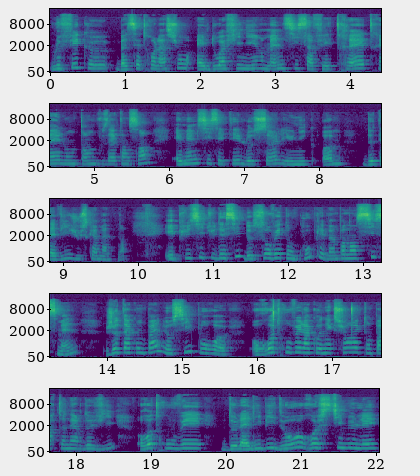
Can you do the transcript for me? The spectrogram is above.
le fait que bah, cette relation, elle doit finir, même si ça fait très très longtemps que vous êtes ensemble, et même si c'était le seul et unique homme de ta vie jusqu'à maintenant. Et puis si tu décides de sauver ton couple, et bien pendant six semaines, je t'accompagne aussi pour euh, retrouver la connexion avec ton partenaire de vie, retrouver de la libido, restimuler,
